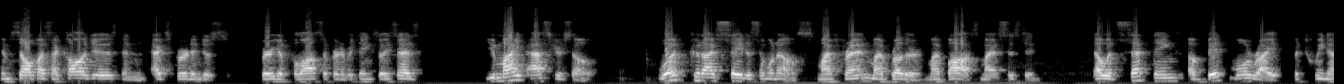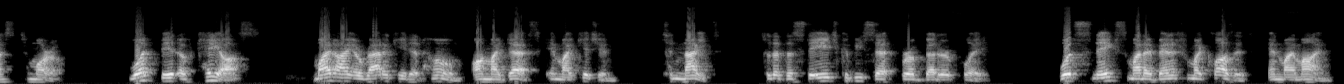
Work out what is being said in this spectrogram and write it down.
himself a psychologist and expert and just very good philosopher and everything. So he says, You might ask yourself, what could I say to someone else, my friend, my brother, my boss, my assistant, that would set things a bit more right between us tomorrow? What bit of chaos might I eradicate at home, on my desk, in my kitchen, tonight, so that the stage could be set for a better play? What snakes might I banish from my closet and my mind?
